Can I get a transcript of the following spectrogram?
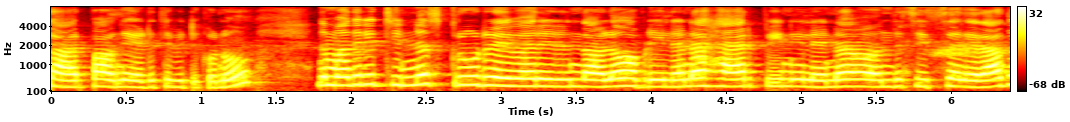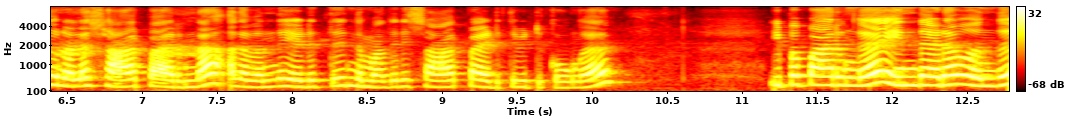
ஷார்ப்பாக வந்து எடுத்து விட்டுக்கணும். இந்த மாதிரி சின்ன ஸ்க்ரூ ட்ரைவர் இருந்தாலும் அப்படி இல்லைன்னா ஹேர் பின் இல்லைன்னா வந்து சிஸ்ஸர் ஏதாவது நல்லா ஷார்ப்பாக இருந்தால் அதை வந்து எடுத்து இந்த மாதிரி ஷார்ப்பாக எடுத்து விட்டுக்கோங்க. இப்போ பாருங்கள் இந்த இடம் வந்து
